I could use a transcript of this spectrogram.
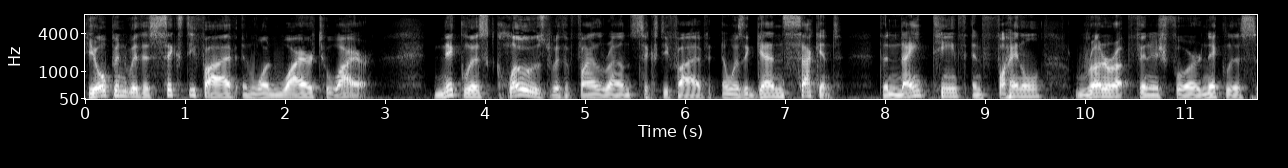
He opened with a 65 and won wire to wire. Nicklaus closed with a final round 65 and was again second, the 19th and final runner up finish for Nicklaus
